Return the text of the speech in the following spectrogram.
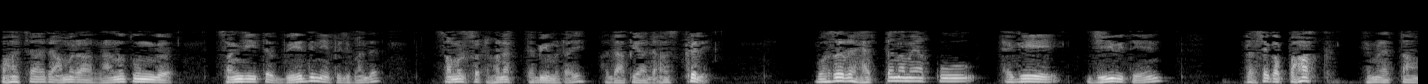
මහාචාර්ය අමරා රණතුංග සංගීත වේදිනිය පිළිබඳ සමරු සටහනක් ලැබීමටයි අද අපි අදහස් කළේ. වසර 79ක් වූ ඇගේ ජීවිතයෙන් දශක පහක් එහෙම නැත්නම්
